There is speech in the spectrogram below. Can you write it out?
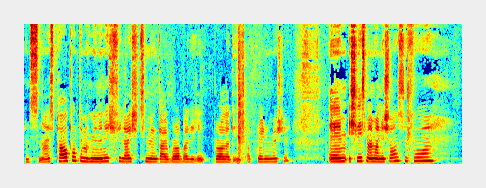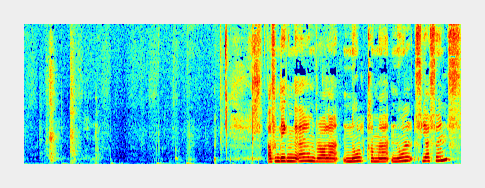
Ganz nice. Powerpunkte machen wir noch nicht. Vielleicht ziehen wir einen geilen Brawler, den, Brawler, den ich upgraden möchte. Ähm, ich lese mal meine Chancen vor. Auf den legendären Brawler 0,045.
